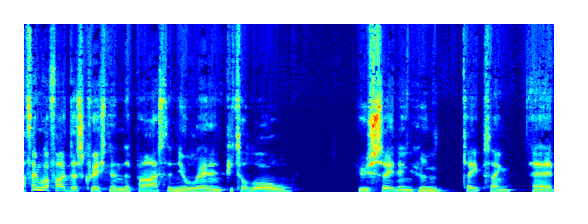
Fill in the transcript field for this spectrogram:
I think we've had this question in the past, the Neil Lennon, Peter Lawwell, who's signing whom type thing. Uh,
